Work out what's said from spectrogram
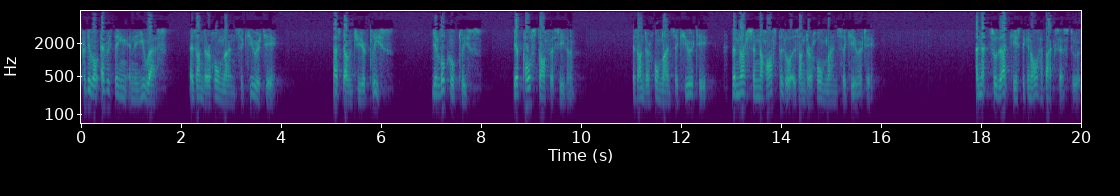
pretty well everything in the U.S. is under Homeland Security. That's down to your police, your local police, your post office even is under Homeland Security. The nurse in the hospital is under Homeland Security. And that, so in that case, they can all have access to it.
